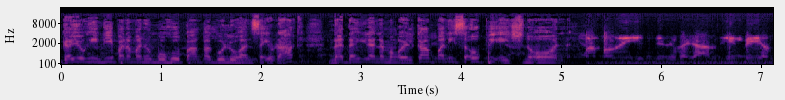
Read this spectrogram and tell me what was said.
gayong hindi pa naman humuhupa ang kaguluhan sa Iraq na dahilan ng mga oil company sa OPH noon. papawiin din nila yan. Hindi yan,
